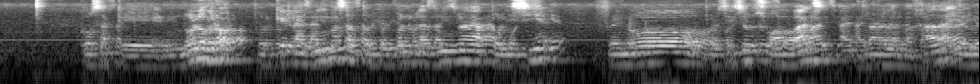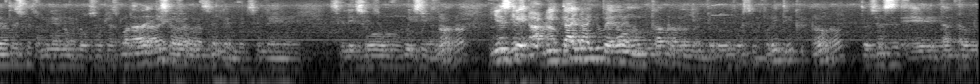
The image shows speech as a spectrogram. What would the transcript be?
cosa que no logró porque las mismas autoridades, bueno, la misma policía frenó por así decirlo, su avance a entrar a la embajada y obviamente su familia no pudo ser resguardada y se, se le, se, le, se le hizo un juicio, ¿no? Y es que ahorita hay un pedo muy cabrón en Perú en cuestión política, ¿no? Entonces, eh, tanto,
